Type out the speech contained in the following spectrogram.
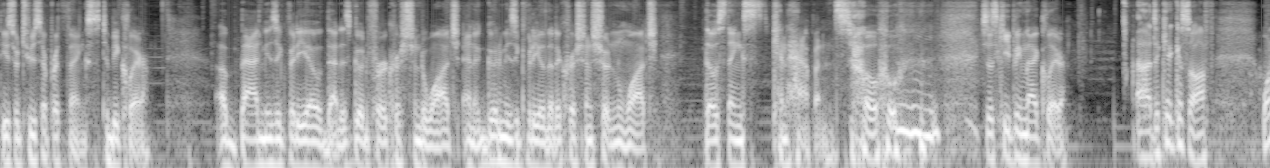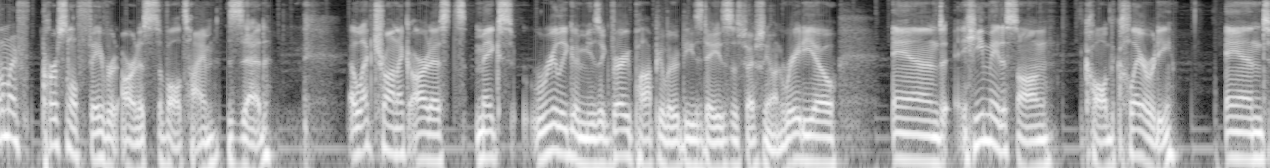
These are two separate things, to be clear. A bad music video that is good for a Christian to watch, and a good music video that a Christian shouldn't watch those things can happen. So just keeping that clear. Uh, to kick us off, one of my f- personal favorite artists of all time, Zedd. Electronic artist, makes really good music, very popular these days, especially on radio. And he made a song called Clarity. And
